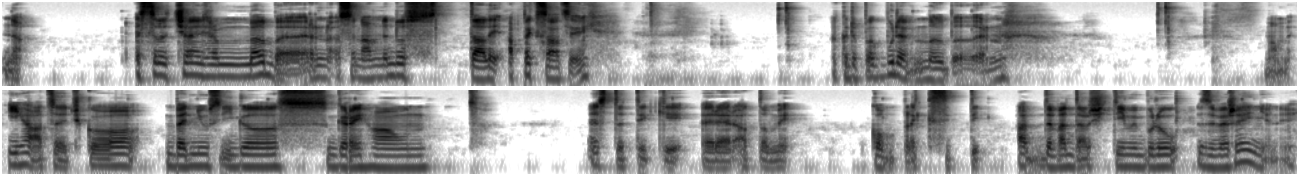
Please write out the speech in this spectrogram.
No SL Challenger Melbourne se nám nedostali Apexáci kdo pak bude v Melbourne? Máme IHC, Bad News Eagles, Greyhound, Estetiky, Rare Atomy, Complexity a dva další týmy budou zveřejněny.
